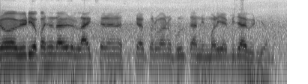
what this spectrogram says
જો વીડિયો પસંદ આવ્યો તો લાઈક શેર અને સબસ્ક્રાઈબ કરવાનું ભૂલતા નહીં. મળીએ બીજા વિડીયોમાં.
